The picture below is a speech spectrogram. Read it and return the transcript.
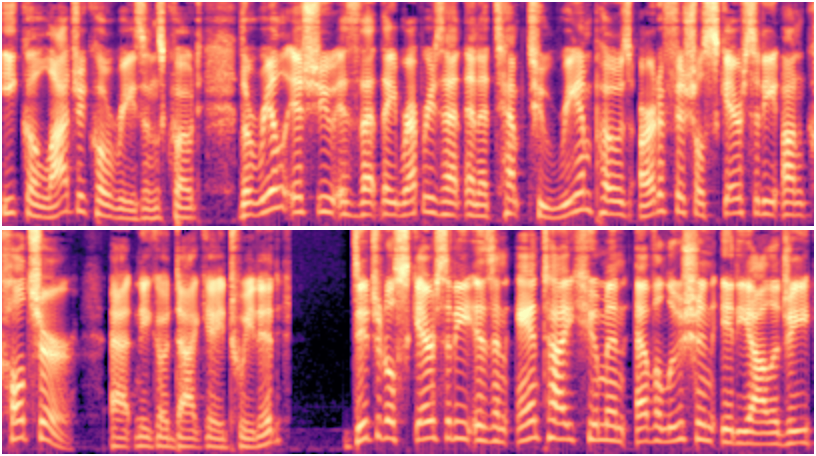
ecological reasons. Quote, the real issue is that they represent an attempt to reimpose artificial scarcity on culture, at Nico.gay tweeted. Digital scarcity is an anti human evolution ideology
